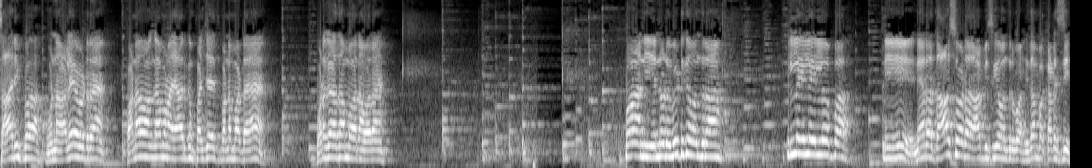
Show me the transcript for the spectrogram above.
சாரிப்பா உன்னை அலைய விடுறேன். பணம் வாங்காம நான் யாருக்கும் பஞ்சாயத்து பண்ண மாட்டேன். உனக்காக தான்ப்பா நான் வரேன். பா நீ என்னோட வீட்டுக்கே வந்துடா இல்லை இல்லை இல்லைப்பா. நீ நேராக தாஸோட ஆபீஸ்க்கே வந்துருப்பா இதான்ப்பா கடைசி.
